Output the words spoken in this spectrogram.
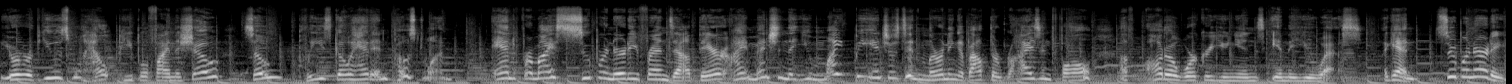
Your reviews will help people find the show, so please go ahead and post one. And for my super nerdy friends out there, I mentioned that you might be interested in learning about the rise and fall of auto worker unions in the US. Again, super nerdy.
